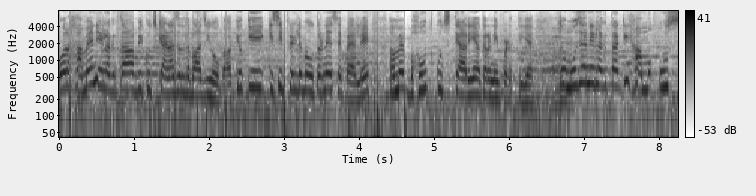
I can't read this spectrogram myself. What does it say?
और हमें नहीं लगता अभी कुछ कहना जल्दबाजी होगा क्योंकि किसी फ़ील्ड में उतरने से पहले हमें बहुत कुछ तैयारियाँ करनी पड़ती है। तो मुझे नहीं लगता कि हम उस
